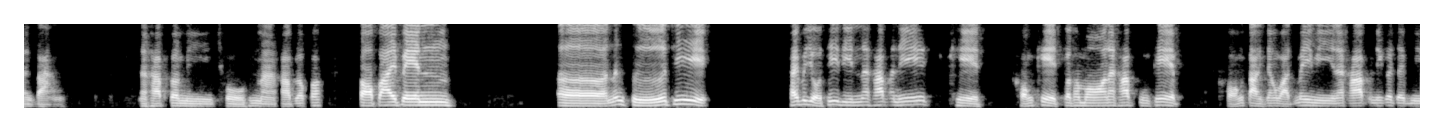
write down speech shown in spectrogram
ต่างๆนะครับ ก็มีโชว์ขึ้นมาครับ แล้วก็ต่อไปเป็นเอ่อหนังสือที่ใช้ประโยชน์ที่ดินนะครับ อันนี้เขตของเขตกทมนะครับ กรุงเทพของต่างจังหวัดไม่มีนะครับ อันนี้ก็จะมี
